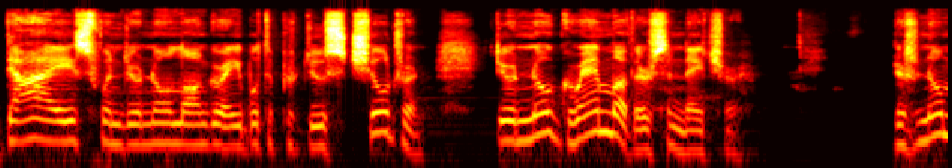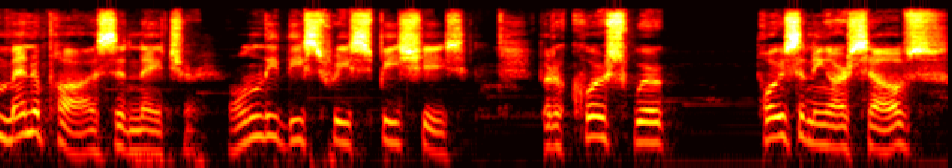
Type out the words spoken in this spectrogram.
dies when they're no longer able to produce children. There are no grandmothers in nature. There's no menopause in nature, only these three species. But of course, we're poisoning ourselves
